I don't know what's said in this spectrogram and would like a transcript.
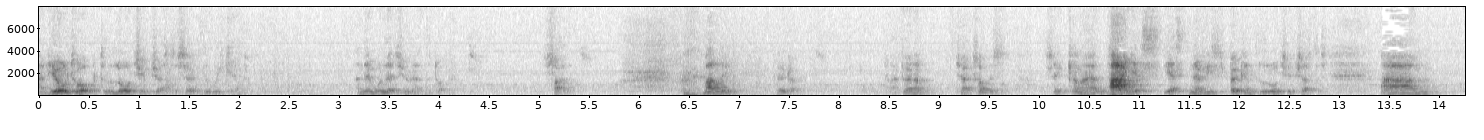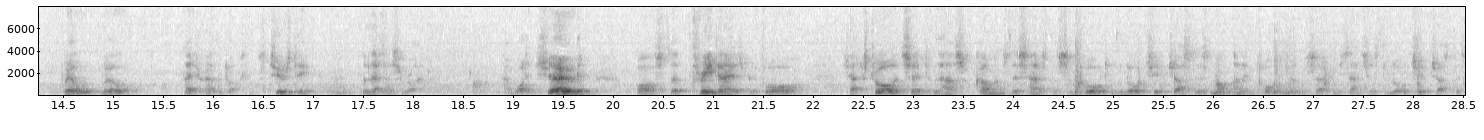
And he'll talk to the Lord Chief Justice over the weekend. And then we'll let you have the documents. Silence. Monday, no documents. I phone up Jack's office, say, can I have... Ah, yes, yes. No, he's spoken to the Lord Chief Justice. Um, we'll, we'll let you have the documents. Tuesday, the letters arrived. And what it showed was that three days before Jack Straw had said to the House of Commons, this has the support of the Lord Chief Justice, not unimportant in the circumstances, the Lord Chief Justice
